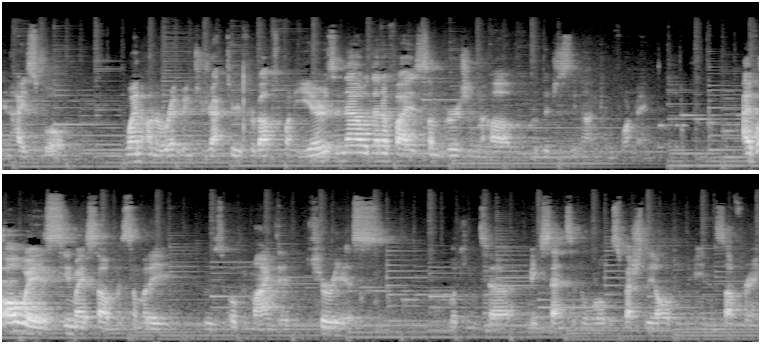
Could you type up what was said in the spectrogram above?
in high school. Went on a ripping trajectory for about 20 years and now identify as some version of religiously nonconforming. I've always seen myself as somebody who's open-minded, curious, looking to make sense of the world, especially all of the pain and suffering,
